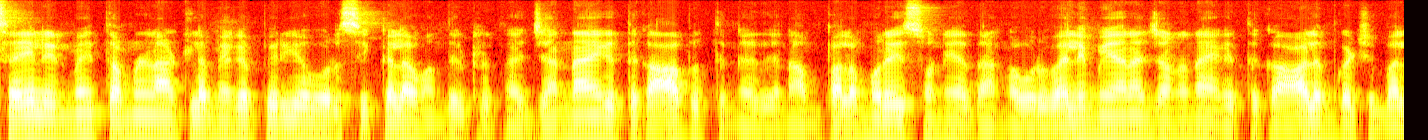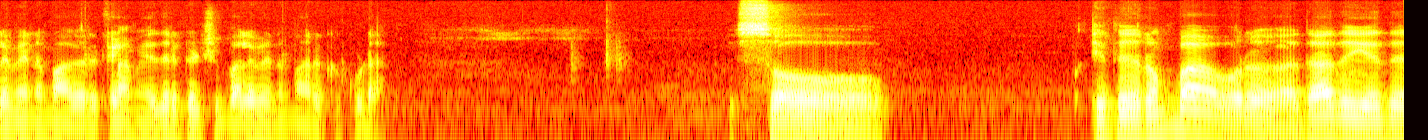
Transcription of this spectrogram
செயலின்மை தமிழ்நாட்டில் மிகப்பெரிய ஒரு சிக்கலாக வந்துட்டு இருக்குங்க ஜனநாயகத்துக்கு ஆபத்துங்க அது நாம் பலமுறை சொன்னதாங்க ஒரு வலிமையான ஜனநாயகத்துக்கு ஆளும் கட்சி பலவீனமாக இருக்கலாம் எதிர்க்கட்சி பலவீனமாக இருக்கக்கூடாது ஸோ இது ரொம்ப ஒரு அதாவது எது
